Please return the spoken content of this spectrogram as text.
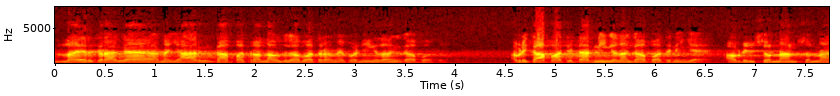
அல்லாஹ் இருக்கிறாங்க ஆனா யாருங்க காப்பாத்துற? அல்லாஹ் வந்து காப்பாற்றுறாங்க இப்போ நீங்க தாங்க காப்பாற்றணும் அப்படி காப்பாத்திட்டார் நீங்க தான் காப்பாத்தினீங்க. அப்படின்னு சொன்னான்னு சொன்னா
